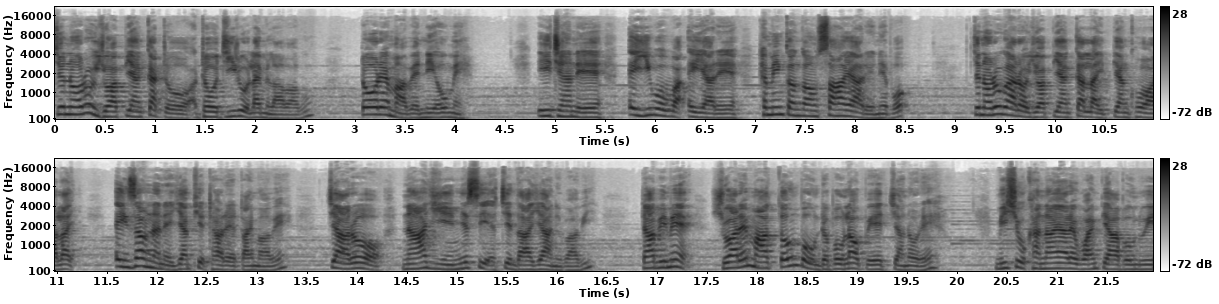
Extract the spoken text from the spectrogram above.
ကျွန်တော်တို့ရွာပြန်ကတ်တော့အတော်ကြီးတို့လိုက်မလာပါဘူးတောထဲမှာပဲနေအောင်မယ် အေးချမ်းတယ်အိပ်ရီးဝဝအိပ်ရတယ်ထမင်းကောင်းကောင်းစားရတယ်နဲ့ပေါ့ကျွန်တော်တို့ကတော့ရွာပြန်ကတ်လိုက်ပြန်ခေါ်လိုက်အိမ်ဆောက်နှံနဲ့ရန်ဖြစ်ထားတဲ့အတိုင်းပါပဲကြာတော့နားရင်မျက်စိအကျင့်သားရနေပါပြီဒါပေမဲ့ရွာထဲမှာ၃ပုံတစ်ပုံလောက်ပဲကြံတော့တယ်မိရှုခံထားရတဲ့ဝိုင်းပြပုံတွေ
